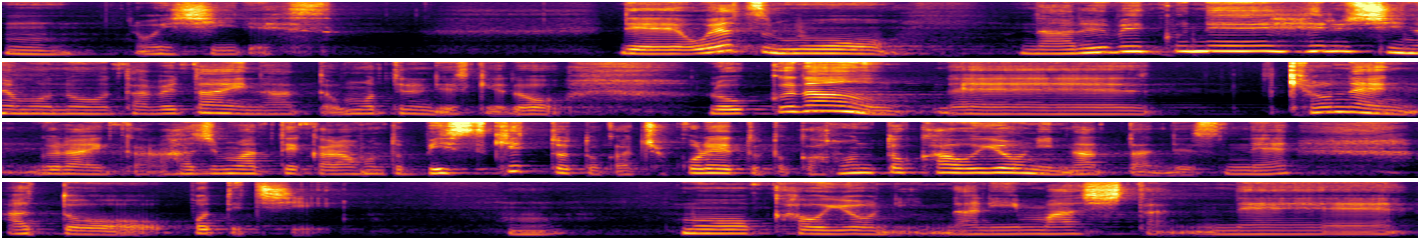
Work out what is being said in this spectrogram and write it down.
うん美味しいです。でおやつもなるべくねヘルシーなものを食べたいなって思ってるんですけどロックダウン、えー、去年ぐらいから始まってから本当ビスケットとかチョコレートとか本当買うようになったんですね。あとポテチ、うん。も買うようになりましたね。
